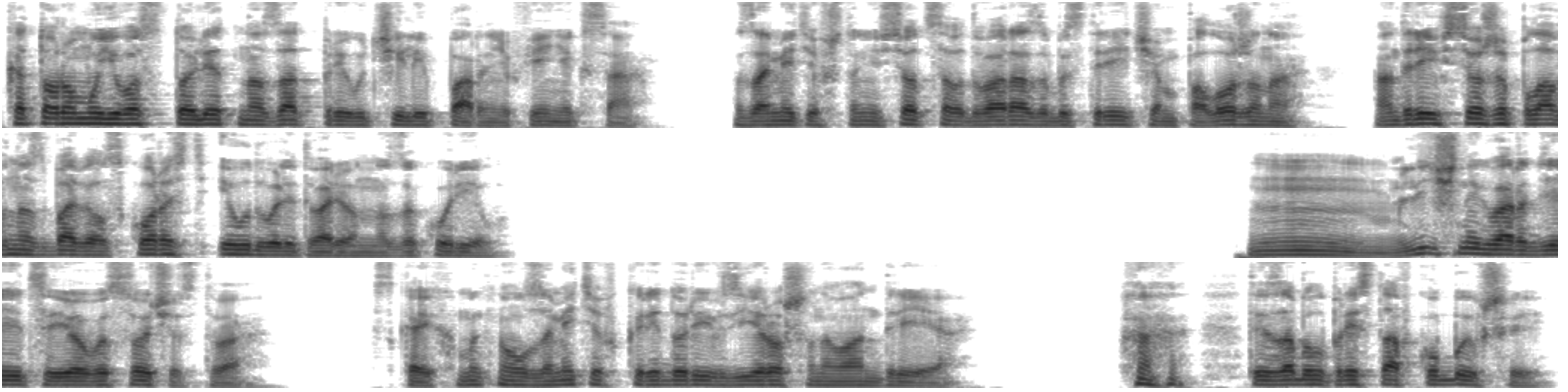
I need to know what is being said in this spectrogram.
которому его сто лет назад приучили парни Феникса. Заметив, что несется в два раза быстрее, чем положено, Андрей все же плавно сбавил скорость и удовлетворенно закурил. «Ммм, личный гвардеец ее высочества», Скай хмыкнул, заметив в коридоре взъерошенного Андрея. «Ха-ха, ты забыл приставку «бывший».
